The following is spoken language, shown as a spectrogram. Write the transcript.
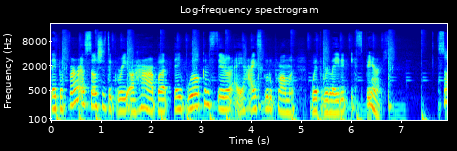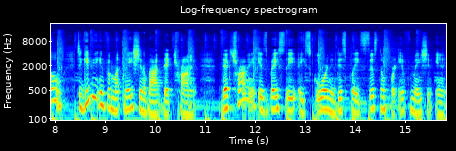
They prefer a associate's degree or higher, but they will consider a high school diploma with related experience. So, to give you information about Daktronic, Daktronic is basically a scoring and display system for information and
